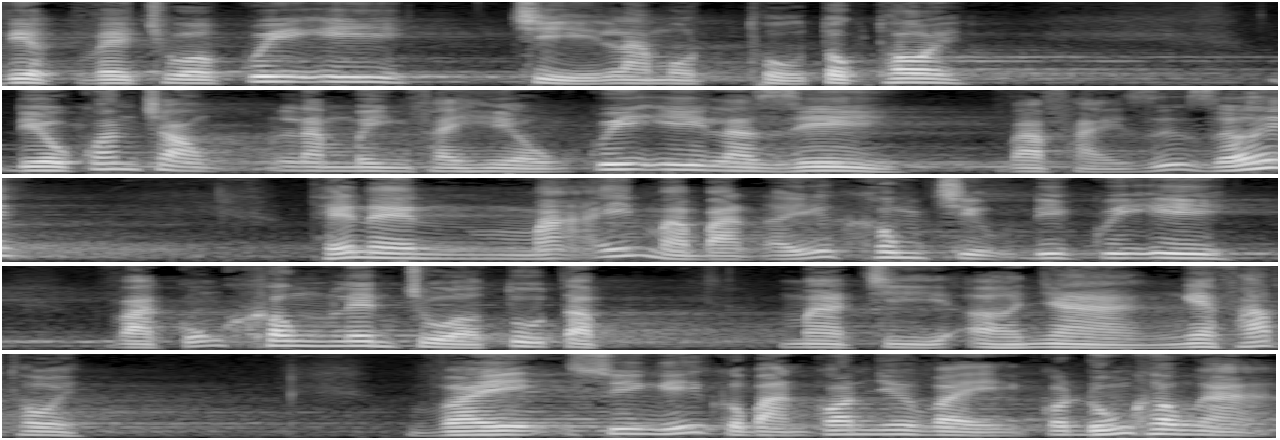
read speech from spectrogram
việc về chùa quy y chỉ là một thủ tục thôi. Điều quan trọng là mình phải hiểu quy y là gì và phải giữ giới. Thế nên mãi mà bạn ấy không chịu đi quy y và cũng không lên chùa tu tập, mà chỉ ở nhà nghe Pháp thôi. Vậy suy nghĩ của bạn con như vậy có đúng không ạ? À?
